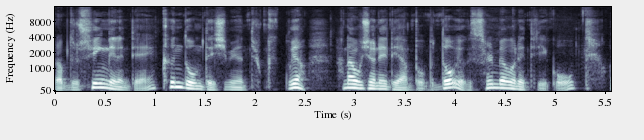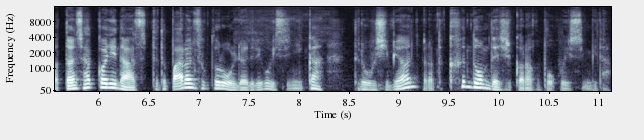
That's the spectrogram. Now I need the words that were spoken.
여러분들 수익 내는데 큰 도움 되시면 좋겠고요. 하나오션에 대한 부분도 여기서 설명을 해드리고 어떤 사건이 나왔을 때도 빠른 속도로 올려드리고 있으니까 들어오시면 여러분들 큰 도움 되실 거라고 보고 있습니다.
